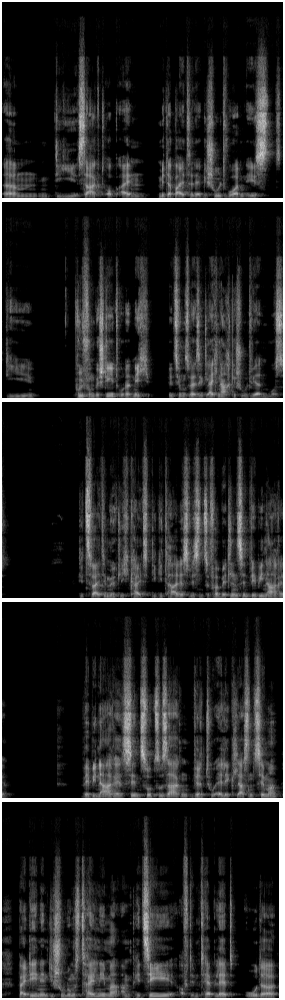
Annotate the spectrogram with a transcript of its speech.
ähm, die sagt, ob ein Mitarbeiter, der geschult worden ist, die Prüfung besteht oder nicht, beziehungsweise gleich nachgeschult werden muss. Die zweite Möglichkeit, digitales Wissen zu vermitteln, sind Webinare. Webinare sind sozusagen virtuelle Klassenzimmer, bei denen die Schulungsteilnehmer am PC, auf dem Tablet oder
